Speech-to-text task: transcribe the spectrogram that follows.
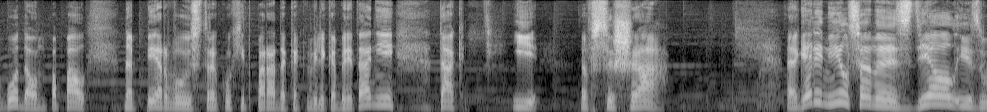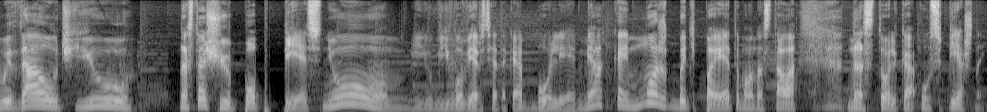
года. Он попал на первую строку хит-парада как в Великобритании, так и в США. Э, Гэри Нилсон э, сделал из Without You настоящую поп-песню. Его версия такая более мягкая. Может быть, поэтому она стала настолько успешной.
